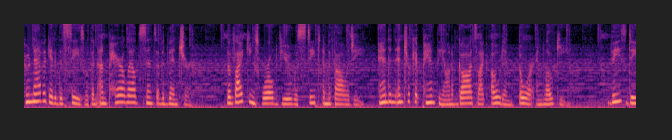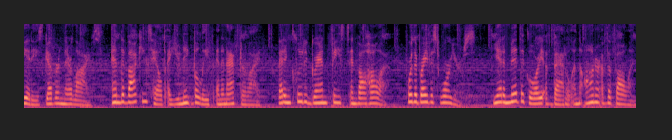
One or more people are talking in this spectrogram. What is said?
who navigated the seas with an unparalleled sense of adventure. The Vikings' worldview was steeped in mythology and an intricate pantheon of gods like Odin, Thor, and Loki. These deities governed their lives, and the Vikings held a unique belief in an afterlife, that included grand feasts in Valhalla for the bravest warriors. Yet amid the glory of battle and the honor of the fallen,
